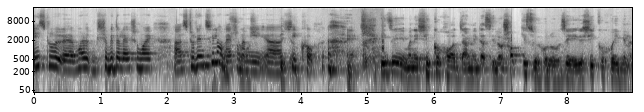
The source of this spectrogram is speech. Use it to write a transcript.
এই বিশ্ববিদ্যালয়ে এক সময় স্টুডেন্ট ছিলাম এখন আমি শিক্ষক। হ্যাঁ এই যে মানে শিক্ষক হওয়ার জার্নিটা ছিল সবকিছু হলো যে এই যে শিক্ষক হয়ে গেলেন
